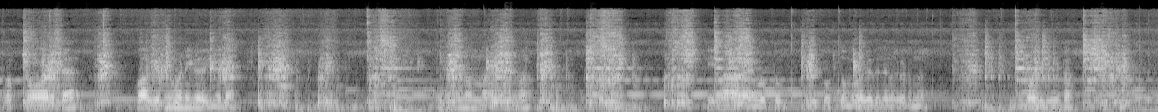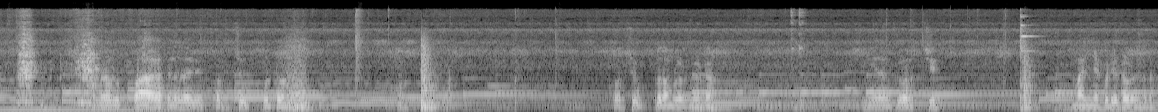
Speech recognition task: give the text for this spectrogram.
അപ്പോൾ തോരന്റെ പകുതി പണി കഴിഞ്ഞു കേട്ടോ. നന്നായി ഒന്ന് ഈ നാളെ കൊത്തും ഈ കൊത്തുമുളക് ഇതിൽ ഇടുന്ന് മൊഴിയും കേട്ടോ നമ്മളൊക്കെ നമുക്ക് പാകത്തിന് കുറച്ച് ഉപ്പ് ഇട്ട് കൊടുക്കണം. കുറച്ച് ഉപ്പ് നമ്മൾ ഇടണം കേട്ടോ. ഇനി നമുക്ക് കുറച്ച് മഞ്ഞപ്പൊടി ഇട്ട് കൊടുക്കാം കേട്ടോ.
